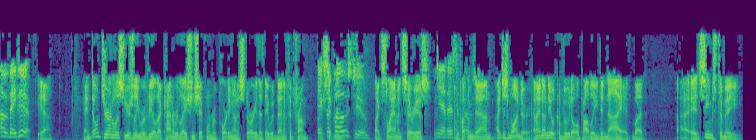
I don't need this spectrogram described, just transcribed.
Oh, they do. yeah. And don't journalists usually reveal that kind of relationship when reporting on a story that they would benefit from? They're Like supposed to. Like slamming Sirius? Yeah, they're supposed to. and putting them down. I just wonder. And I know Neil Cavuto will probably deny it, but uh, it seems to me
